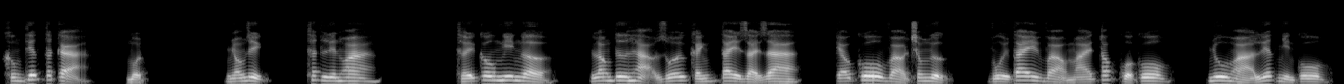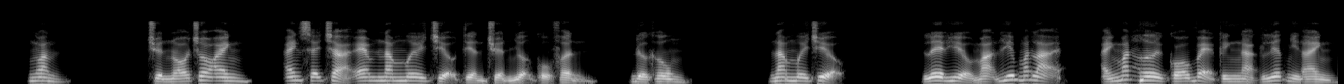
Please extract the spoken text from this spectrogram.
không tiếc tất cả một. Nhóm dịch thất liên hoa. Thấy câu nghi ngờ long tư hạo dỗi cánh tay dài ra kéo cô vào trong ngực vùi tay vào mái tóc của cô, nhu hòa liếc nhìn cô, ngoan. Chuyển nó cho anh anh sẽ trả em năm mươi triệu tiền chuyển nhượng cổ phần, được không? năm mươi triệu. Lê hiểu mạn híp mắt lại, ánh mắt hơi có vẻ kinh ngạc liếc nhìn anh.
